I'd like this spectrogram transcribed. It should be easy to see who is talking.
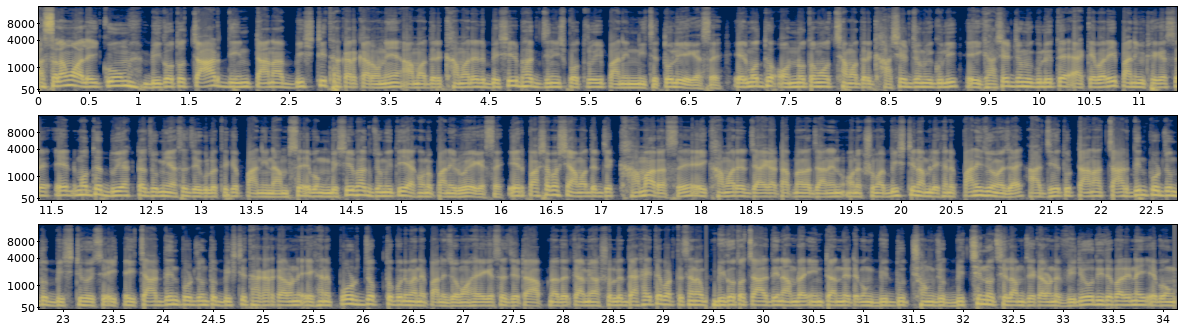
Speaker 1: আসসালামু আলাইকুম। বিগত চার দিন টানা বৃষ্টি থাকার কারণে আমাদের খামারের বেশিরভাগ জিনিসপত্রই পানির নিচে তলিয়ে গেছে। এর মধ্যে অন্যতম হচ্ছে আমাদের ঘাসের জমিগুলি। এই ঘাসের জমিগুলিতে একেবারেই পানি উঠে গেছে। এর মধ্যে দুই একটা জমি আছে যেগুলো থেকে পানি নামছে এবং বেশিরভাগ জমিতেই এখনও পানি রয়ে গেছে। এর পাশাপাশি আমাদের যে খামার আছে, এই খামারের জায়গাটা আপনারা জানেন, অনেক সময় বৃষ্টি নামলে এখানে পানি জমে যায়। আর যেহেতু টানা চার দিন পর্যন্ত বৃষ্টি হয়েছে, এই- চার দিন পর্যন্ত বৃষ্টি থাকার কারণে এখানে পর্যাপ্ত পরিমাণে পানি জমা হয়ে গেছে, যেটা আপনাদেরকে আমি আসলে দেখাইতে পারতেছি না। বিগত চার দিন আমরা ইন্টারনেট এবং বিদ্যুৎ সংযোগ বিচ্ছিন্ন ছিলাম, যে কারণে ভিডিও দিতে পারি নাই এবং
